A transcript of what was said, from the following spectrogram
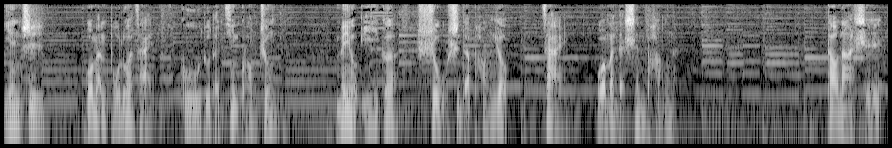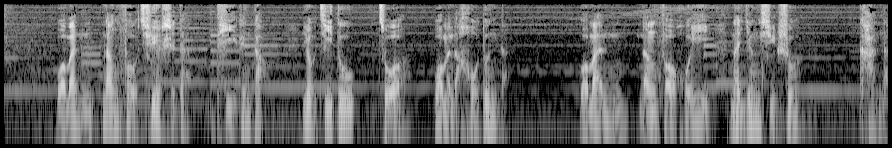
焉知我们不落在孤独的境况中，没有一个属世的朋友在我们的身旁呢？到那时。我们能否确实的体认到有基督做我们的后盾呢？我们能否回忆那应许说：“看呢，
